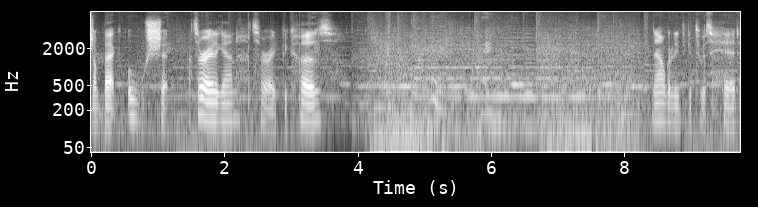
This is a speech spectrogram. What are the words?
Jump back. Oh shit. That's alright again. That's alright because. Now I'm gonna need to get to his head.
